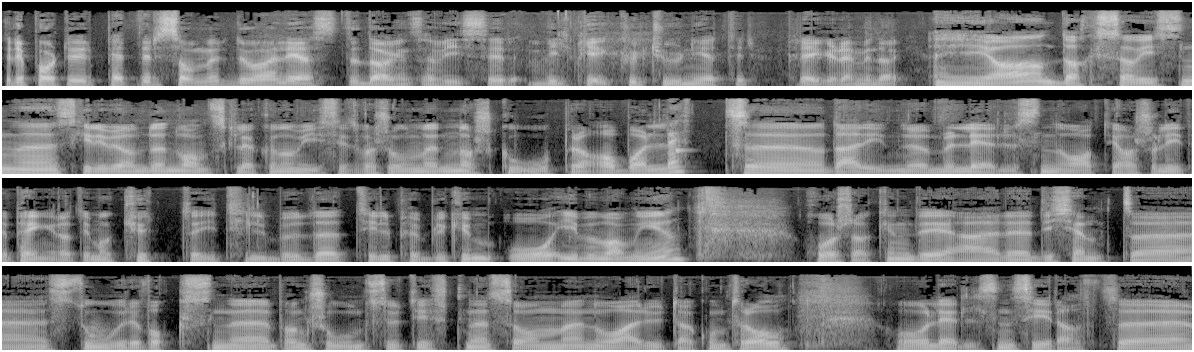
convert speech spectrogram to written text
Reporter Petter Sommer, du har lest dagens aviser. Hvilke kulturnyheter preger dem i dag? Ja, Dagsavisen eh, skriver om den vanskelige økonomisituasjonen ved Den norske opera og ballett. Eh, der innrømmer ledelsen nå at de har så lite penger at de må kutte i tilbudet til publikum og i bemanningen. Årsaken det er de kjente store, voksende pensjonsutgiftene som nå er ute av kontroll. Og ledelsen sier at eh,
